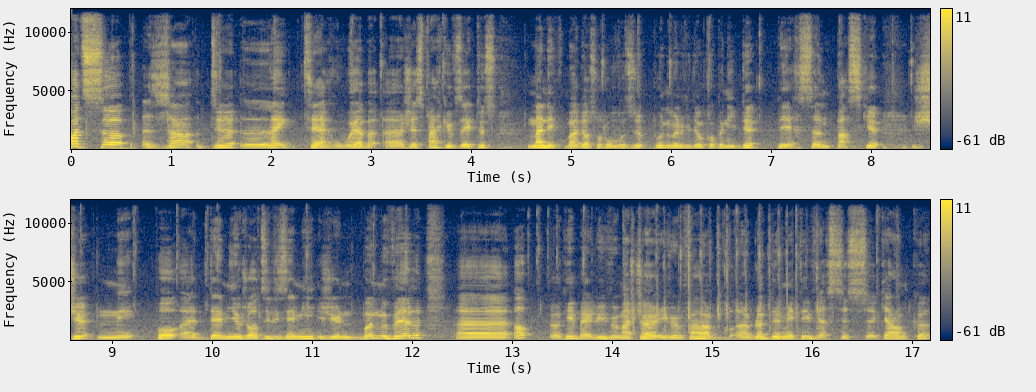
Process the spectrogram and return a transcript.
What's up, gens de l'interweb? Euh, J'espère que vous avez tous magnifiquement bien. On se retrouve pour une nouvelle vidéo en compagnie de personne parce que je n'ai pas euh, d'amis aujourd'hui, les amis. J'ai une bonne nouvelle. Euh, oh, ok, ben lui, il veut m'acheter, il veut me faire un, bloc de mété versus euh, 40k.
